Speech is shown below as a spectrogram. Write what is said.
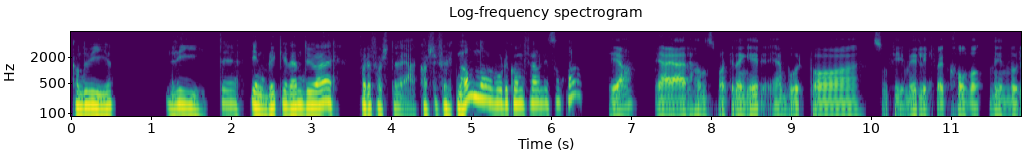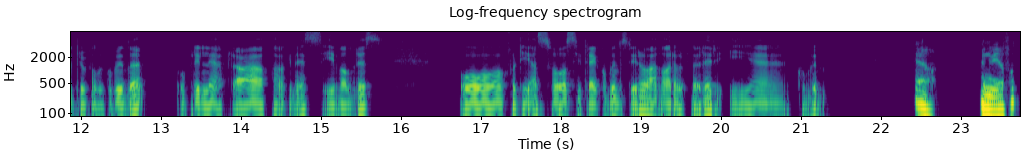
Kan du gi et lite innblikk i hvem du er? For det første, ja, kanskje fullt navn, og hvor du kommer fra, litt sånt navn? Ja, jeg er Hans Martin Enger. Jeg bor på Sofiemyr, like ved Kolbotn i Nordre Follo kommune. Opprinnelig er jeg fra Fagernes i Valdres. Og for tida så sitter jeg i kommunestyret og er varaordfører i eh, kommunen. Ja. Men vi har fått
